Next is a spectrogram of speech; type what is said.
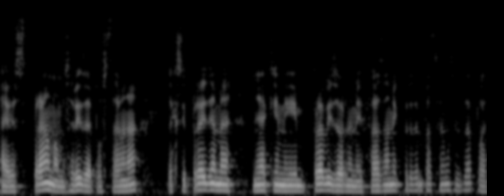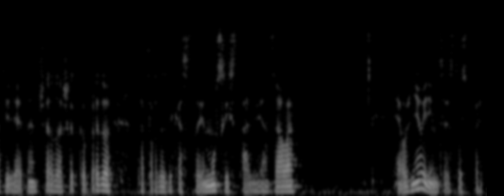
a je v správnom zhryze postavená, tak si prejdeme nejakými provizornými fázami, ktoré ten pacient musí zaplatiť aj ten čas a všetko. Preto tá protetika stojí, musí stať viac, ale ja už nevidím cestu späť.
